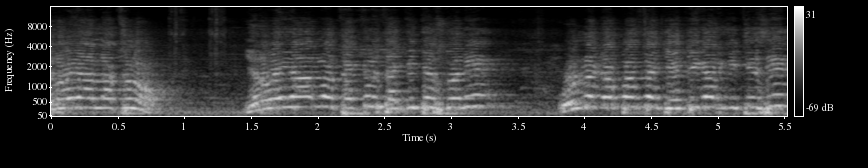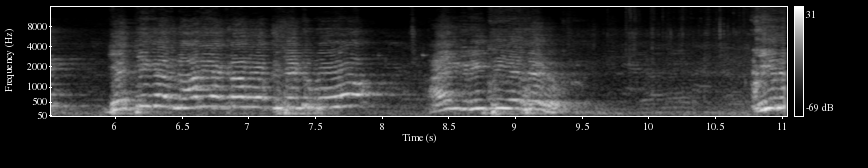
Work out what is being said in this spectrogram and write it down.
ఇరవై ఆరు లక్షలు. ఇరవై ఆరులో తగ్గులు తగ్గించేసుకొని ఉన్న డబ్బంతా జడ్జి గారికి ఇచ్చేసి జడ్జి గారు నాలుగు ఎకరాల ఒక్క సెంటు భూము ఆయనకి రీచ్ చేశాడు. ఈయన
